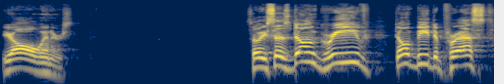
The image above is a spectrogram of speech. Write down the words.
You're all winners. So he says, Don't grieve, don't be depressed.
